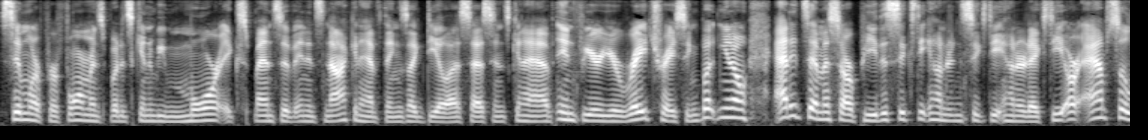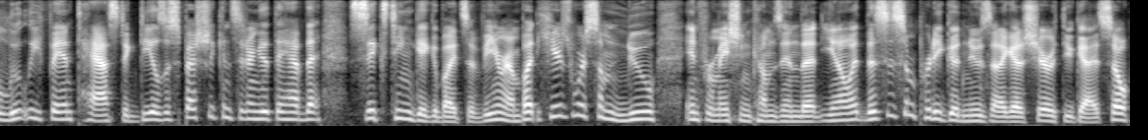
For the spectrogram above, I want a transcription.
similar performance, but it's going to be more expensive and it's not going to have things like DLSS and it's going to have inferior ray tracing. But you know, at its MSRP, the 6800 and 6800 XT are absolutely fantastic deals, especially considering that they have that 16 gigabytes of VRAM. But here's where some new information comes in that, you know this is some pretty good news that I got to share with you guys. So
